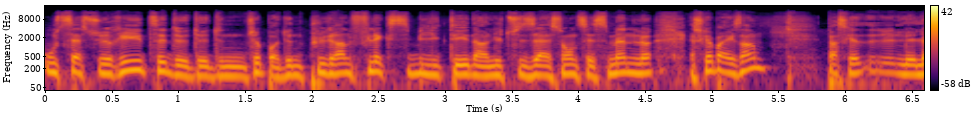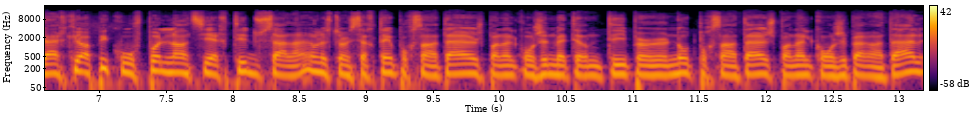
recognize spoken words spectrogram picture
ou de s'assurer d'une plus grande flexibilité dans l'utilisation de ces semaines-là? Est-ce que, par exemple, parce que le, le RQAP couvre pas l'entièreté du salaire, c'est un certain pourcentage pendant le congé de maternité, puis un autre pourcentage pendant le congé parental,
